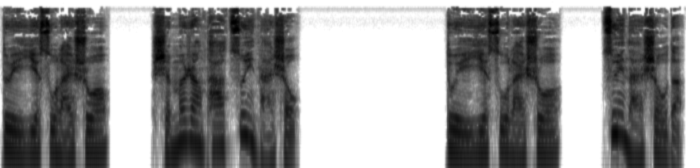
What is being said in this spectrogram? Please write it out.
对耶稣来说，什么让他最难受？对耶稣来说，最难受的，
